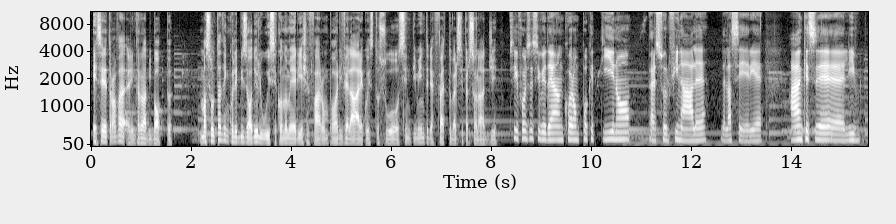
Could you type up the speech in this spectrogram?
E se le trova all'interno della bebop. Ma soltanto in quell'episodio lui secondo me riesce a fare un po' a rivelare questo suo sentimento di affetto verso i personaggi. Sì, forse si vede ancora un pochettino verso il finale della serie, anche se eh, lì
